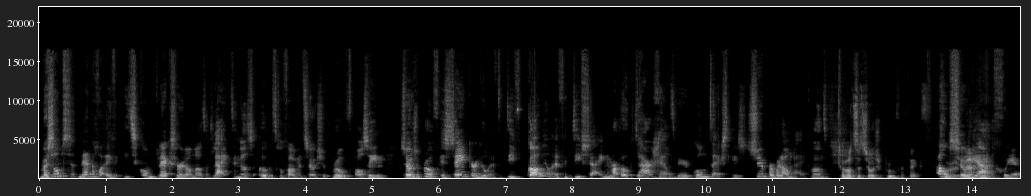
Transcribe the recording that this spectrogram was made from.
Maar soms is het net nog wel even iets complexer dan dat het lijkt. En dat is ook het geval met social proof. Als in, social proof is zeker heel effectief, kan heel effectief zijn, maar ook daar geldt weer context is super belangrijk. Want, wat is het social proof effect? Oh, sorry, ja, goeie. Uh,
